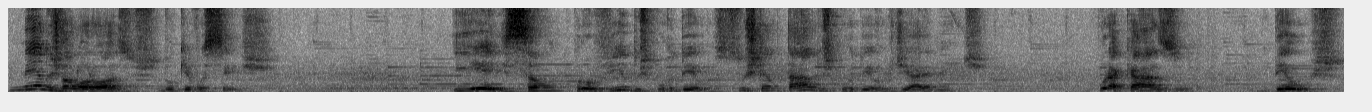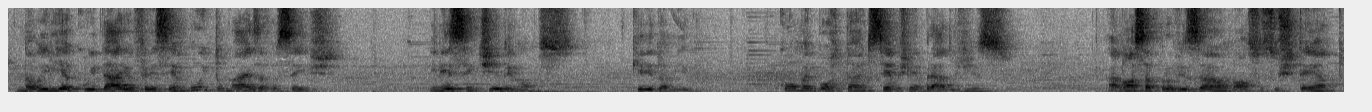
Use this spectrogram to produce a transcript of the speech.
menos valorosos do que vocês. E eles são providos por Deus, sustentados por Deus diariamente. Por acaso Deus não iria cuidar e oferecer muito mais a vocês? E nesse sentido, irmãos, querido amigo, como é importante sermos lembrados disso. A nossa provisão, nosso sustento,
